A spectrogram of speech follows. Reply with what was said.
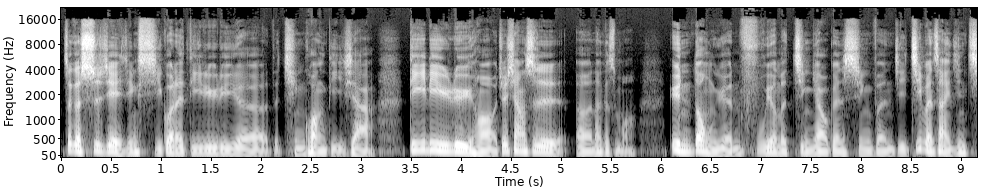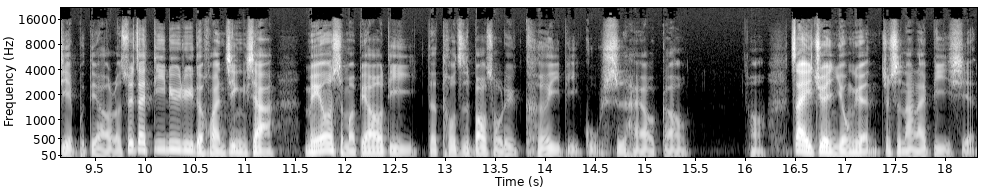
这个世界已经习惯了低利率的情况底下，低利率哈，就像是呃那个什么运动员服用的禁药跟兴奋剂，基本上已经戒不掉了，所以在低利率的环境下，没有什么标的的投资报酬率可以比股市还要高，好，债券永远就是拿来避险，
